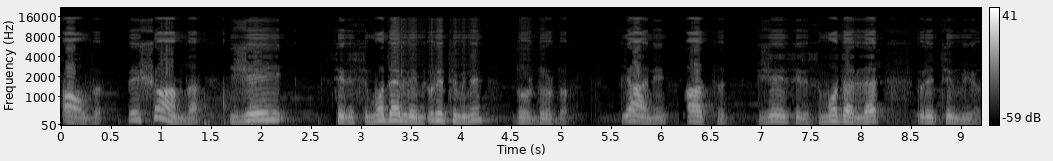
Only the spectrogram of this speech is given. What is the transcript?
aldı ve şu anda J serisi modellerin üretimini durdurdu. Yani artık J serisi modeller üretilmiyor.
